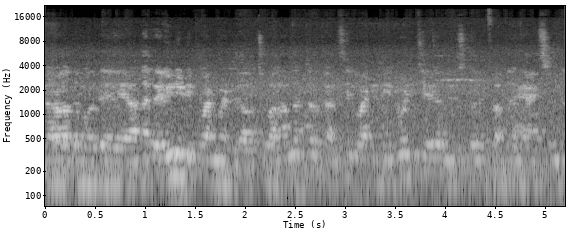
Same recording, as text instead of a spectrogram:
తర్వాత పోతే అదర్ రెవెన్యూ డిపార్ట్మెంట్ కావచ్చు వాళ్ళందరితో కలిసి వాటిని ఎటువంటి చర్యలు తీసుకొని ఫర్దర్ యాక్సిడెంట్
